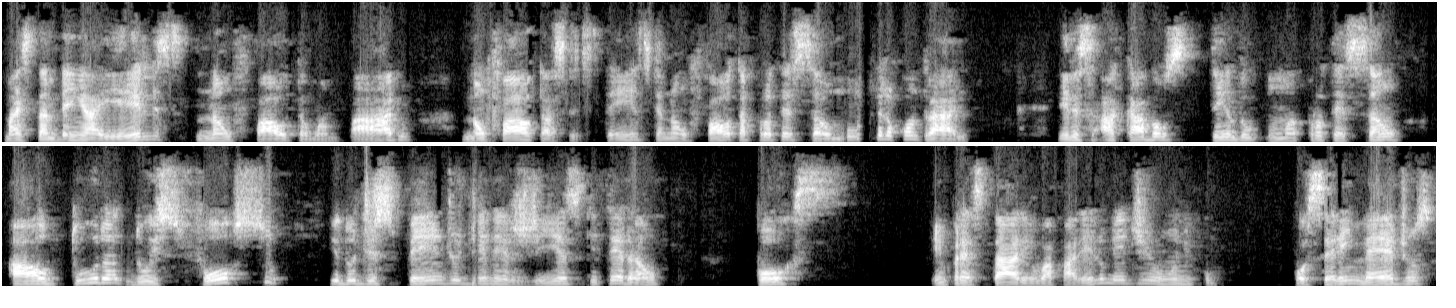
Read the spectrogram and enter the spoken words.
mas também a eles não falta o amparo, não falta assistência, não falta proteção, muito pelo contrário, eles acabam tendo uma proteção à altura do esforço e do dispêndio de energias que terão por emprestarem o aparelho mediúnico, por serem médiums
